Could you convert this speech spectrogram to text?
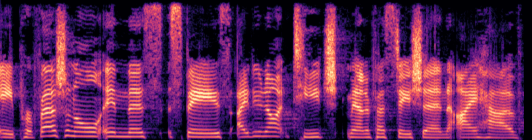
a professional in this space. I do not teach manifestation. I have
